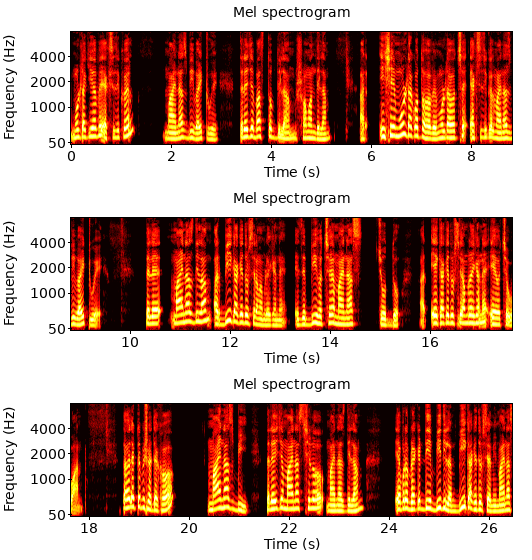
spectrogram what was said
মূলটা কি হবে X is equal minus B by two A. তাহলে এই যে বাস্তব দিলাম, সমান দিলাম, আর এই সেই মূলটা কত হবে? মূলটা হচ্ছে X is equal minus B by two A. তাহলে মাইনাস দিলাম, আর বি কাকে ধরছিলাম আমরা এখানে? এই যে বি হচ্ছে মাইনাস চোদ্দ, আর এ কাকে ধরছি আমরা এখানে? এ হচ্ছে ওয়ান। তাহলে একটা বিষয় দেখো, মাইনাস বি, তাহলে এই যে মাইনাস ছিল, মাইনাস দিলাম, এরপরে ব্র্যাকেট দিয়ে বি দিলাম, বি কাকে ধরছি আমি? মাইনাস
